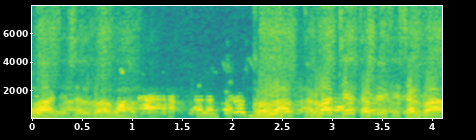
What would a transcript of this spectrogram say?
વાહ જેસલભા વાહ. ગૌરવ કરવા છે તમને જેસલભા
